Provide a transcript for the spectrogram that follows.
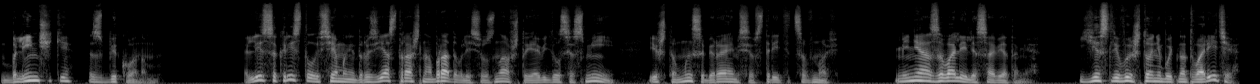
Блинчики с беконом. Лиса Кристал и все мои друзья страшно обрадовались, узнав, что я виделся с Мией и что мы собираемся встретиться вновь. Меня завалили советами. Если вы что-нибудь натворите,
